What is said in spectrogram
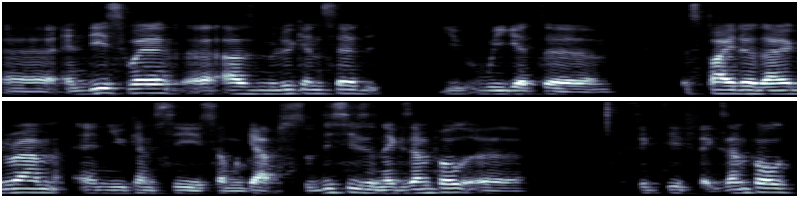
and this way uh, as Muluken said you, we get a, a, spider diagram and you can see some gaps. So this is an example, fictive example.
